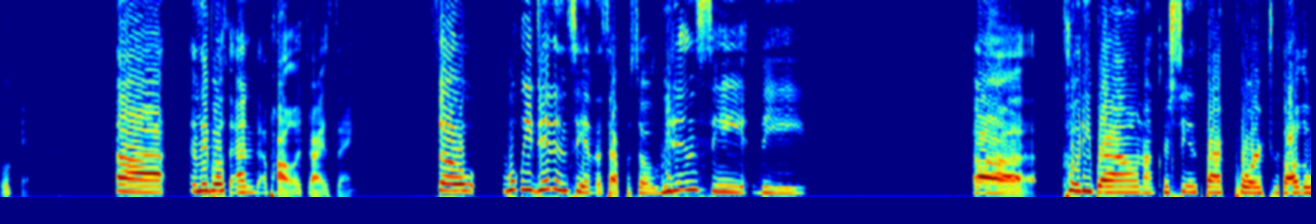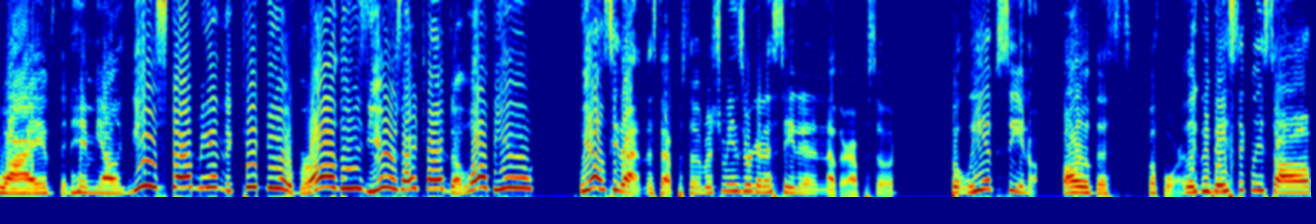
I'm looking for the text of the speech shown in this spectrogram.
okay. Uh, and they both end apologizing. So, what we didn't see in this episode, we didn't see the uh, Kody Brown on Christine's back porch with all the wives and him yelling, You stabbed me in the kidney over all these years I tried to love you. We don't see that in this episode, which means we're going to see it in another episode. But we have seen all of this before. Like, we basically saw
